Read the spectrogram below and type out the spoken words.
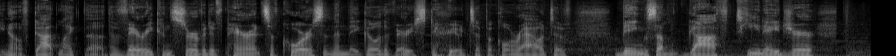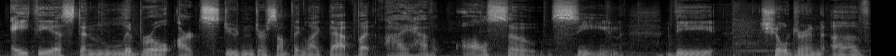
you know, have got like the the very conservative parents, of course, and then they go the very stereotypical route of being some goth teenager, atheist and liberal arts student or something like that. But I have also seen the children of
